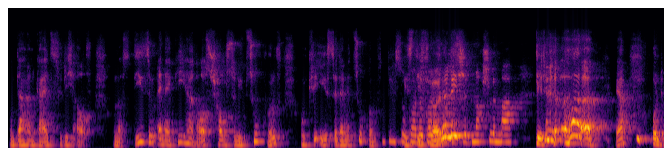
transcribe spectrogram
und daran geilst du dich auf. Und aus diesem Energie heraus schaust du in die Zukunft und kreierst dir deine Zukunft. So, ist Gott, die oh förderlich? Das wird noch schlimmer. Die, ja, und,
